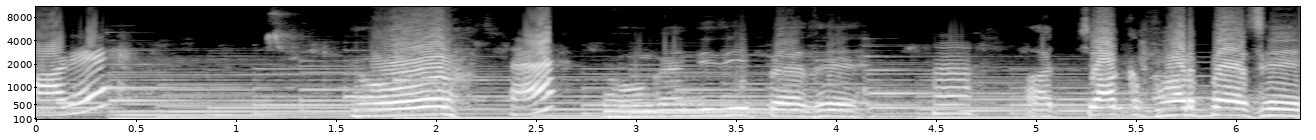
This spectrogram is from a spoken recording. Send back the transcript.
ਆ ਗਏ ਹੋਰ? ਹੈ? ਉਹ ਕਹਿੰਦੀ ਸੀ ਪੈਸੇ। ਹਾਂ। ਆ ਚੱਕ ਫੜ ਪੈਸੇ।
